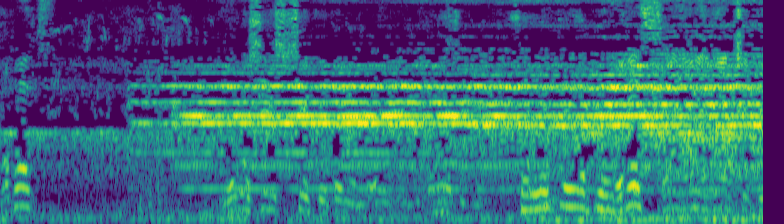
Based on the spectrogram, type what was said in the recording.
Kapat. Yavaş yavaş çek o tamam. Sen ne yapıyorsun? Evet sen hemen çek.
